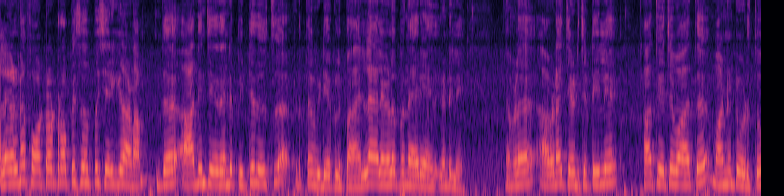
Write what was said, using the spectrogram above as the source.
ഇലകളുടെ ഫോട്ടോട്രോപ്പിസം ഇപ്പോൾ ശരിക്കും കാണാം. ഇത് ആദ്യം ചെയ്തതിന്റെ പിറ്റേ ദിവസം എടുത്ത വീഡിയോ ക്ലിപ്പാണ് എല്ലാ ഇലകളും ഇപ്പോൾ നേരെയായത് കണ്ടില്ലേ? നമ്മൾ അവിടെ ചെടിച്ചട്ടിയിൽ കാത്തി വെച്ച ഭാഗത്ത് മണ്ണിട്ട് കൊടുത്തു.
